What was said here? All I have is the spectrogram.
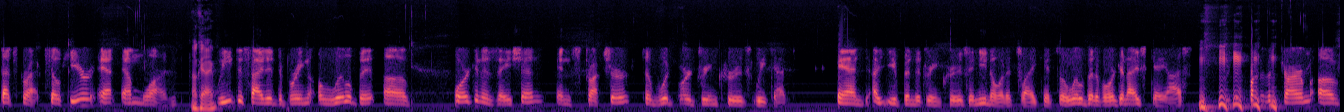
That's correct. So here at M1, Okay. we decided to bring a little bit of organization and structure to Woodward Dream Cruise weekend. And uh, you've been to Dream Cruise, and you know what it's like. It's a little bit of organized chaos, which is part of the charm of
